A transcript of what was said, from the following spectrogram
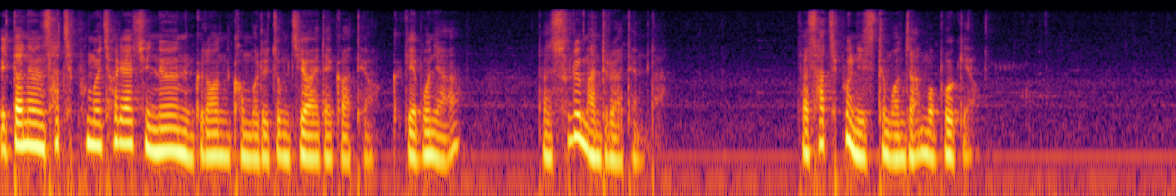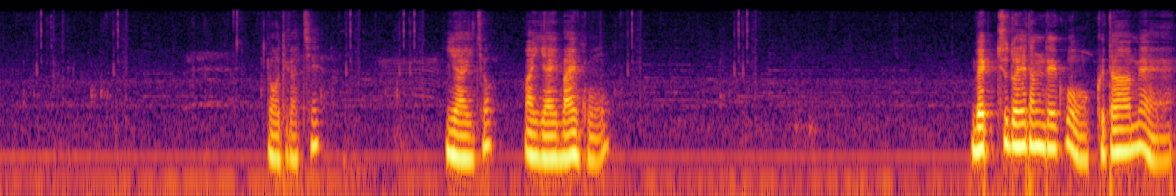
일단은 사치품을 처리할 수 있는 그런 건물을 좀 지어야 될 것 같아요. 그게 뭐냐? 일단 술을 만들어야 됩니다. 자, 사치품 리스트 먼저 한번 볼게요. 어디 갔지? 이 아이죠? 아, 이 아이 말고 맥주도 해당되고 그 다음에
